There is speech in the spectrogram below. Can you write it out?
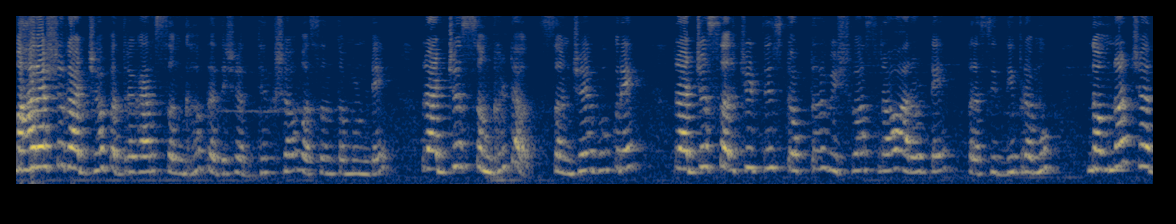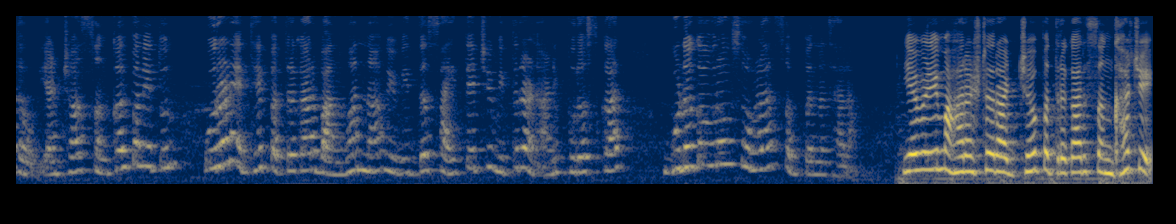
महाराष्ट्र राज्य पत्रकार संघ प्रदेश अध्यक्ष वसंत मुंडे राज्य संघटक संजय भुकरे राज्य सरचिटणीस डॉक्टर विश्वासराव आरोटे प्रसिद्धी प्रमुख नवनाथ जाधव यांच्या संकल्पनेतून उरण येथे पत्रकार बांधवांना विविध साहित्याचे वितरण आणि पुरस्कार गुणगौरव सोहळा संपन्न झाला. यावेळी महाराष्ट्र राज्य पत्रकार संघाचे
